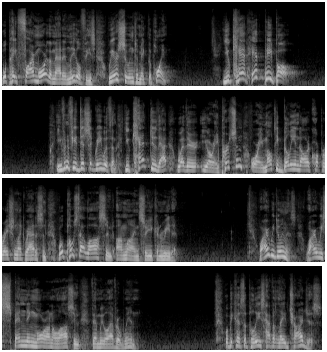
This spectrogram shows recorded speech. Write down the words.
We'll pay far more than that in legal fees. We are suing to make the point. You can't hit people even if you disagree with them. You can't do that whether you're a person or a multi billion dollar corporation like Radisson. We'll post that lawsuit online so you can read it. Why are we doing this? Why are we spending more on a lawsuit than we will ever win? Well, because the police haven't laid charges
